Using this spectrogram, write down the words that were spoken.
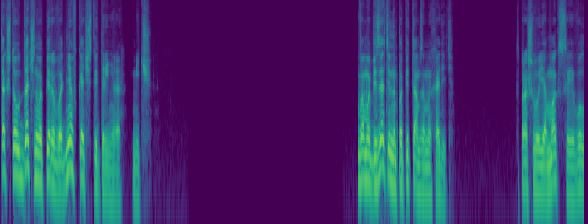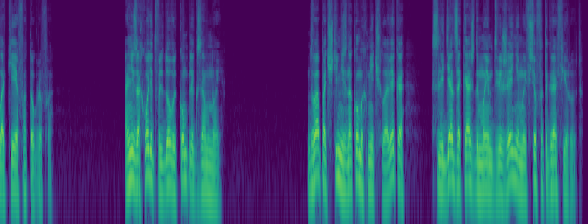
Так что удачного первого дня в качестве тренера, Мич. «Вам обязательно по пятам за мной ходить?» Спрашиваю я Макса и его лакея-фотографа. Они заходят в ледовый комплекс за мной. Два почти незнакомых мне человека следят за каждым моим движением и все фотографируют.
